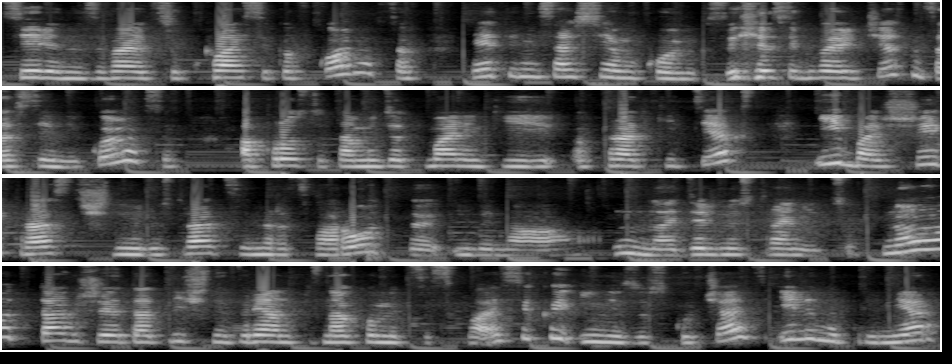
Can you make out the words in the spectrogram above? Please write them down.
серия называется «Классика в комиксах», это не совсем комиксы. Если говорить честно, совсем не комиксы, а просто там идет маленький краткий текст, и большие красочные иллюстрации на разворот или на, ну, на отдельную страницу. Но также это отличный вариант познакомиться с классикой и не заскучать, или, например,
